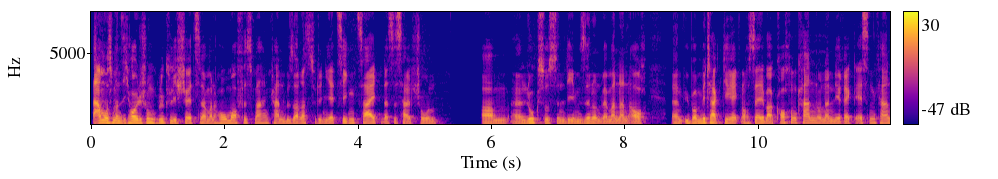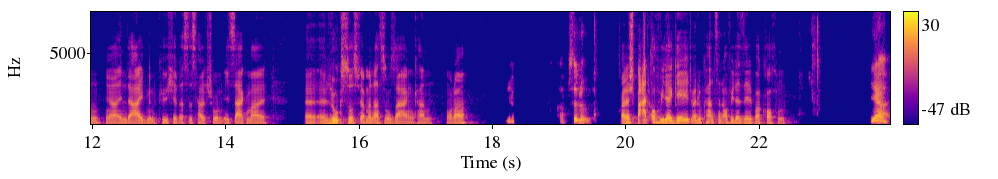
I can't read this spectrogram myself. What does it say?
da muss man sich heute schon glücklich schätzen, wenn man Homeoffice machen kann, besonders zu den jetzigen Zeiten. Das ist halt schon ähm, äh, Luxus in dem Sinn. Und wenn man dann auch ähm, über Mittag direkt noch selber kochen kann und dann direkt essen kann, ja, in der eigenen Küche. Das ist halt schon, ich sag mal, äh, äh, Luxus, wenn man das so sagen kann, oder? Ja, absolut. Weil das spart auch wieder Geld, weil du kannst dann auch wieder selber kochen. Ja,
